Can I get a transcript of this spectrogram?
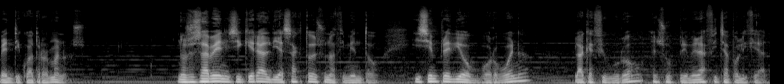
24 hermanos. No se sabe ni siquiera el día exacto de su nacimiento y siempre dio por buena la que figuró en su primera ficha policial.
